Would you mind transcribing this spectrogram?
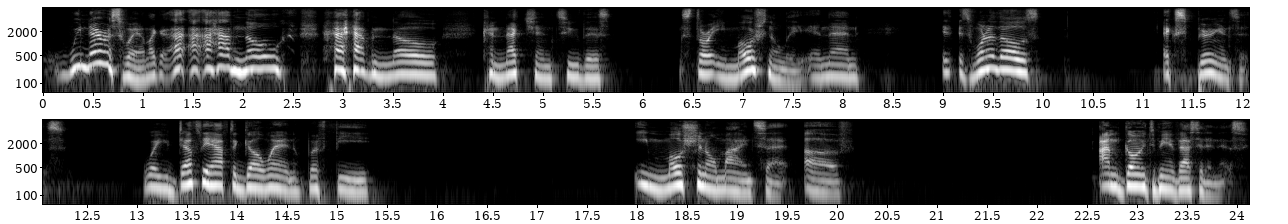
we never swam. Like I I have no I have no connection to this story emotionally, and then it's one of those experiences where you definitely have to go in with the emotional mindset of I'm going to be invested in this.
